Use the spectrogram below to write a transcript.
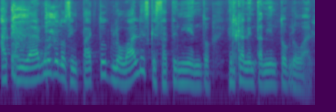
a cuidarnos de los impactos globales que está teniendo el calentamiento global.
